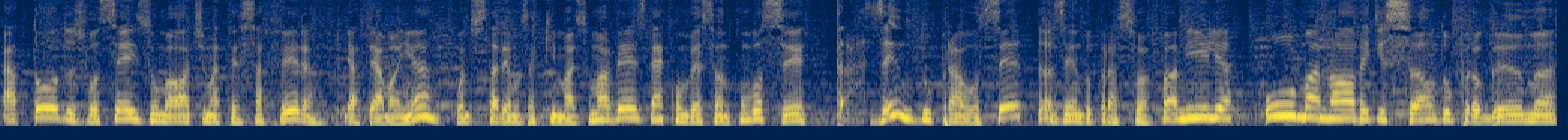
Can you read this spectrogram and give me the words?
a todos vocês uma ótima terça-feira e até amanhã, quando estaremos aqui mais uma vez, né? Conversando com você, trazendo para você, trazendo para sua família uma nova edição do programa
